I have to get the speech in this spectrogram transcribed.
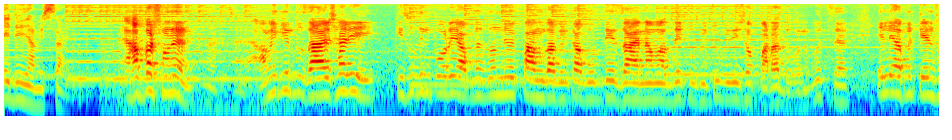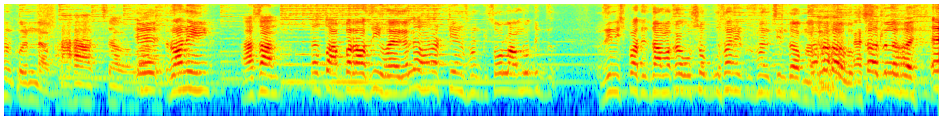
এই নিয়ে আমি চাই। আব্বা শোনেন আমি কিন্তু যায় সারি কিছুদিন পরে আপনার জন্য ওই পাঞ্জাবির কাপড় দিয়ে যায় নামাজ দিয়ে টুপি টুপি দিয়ে সব পাঠা দেবো বুঝছেন? এলে আপনি টেনশন করেন না আচ্ছা এ রনি হাসান তা তো আব্বা রাজি হয়ে গেলে আমার টেনশন কি? চলো আমরা জিনিসপাতি জামা কাপড় সব গুছানি টুছানি চিন্তা ভাবনা চলো। হ্যাঁ, ভাই। এ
